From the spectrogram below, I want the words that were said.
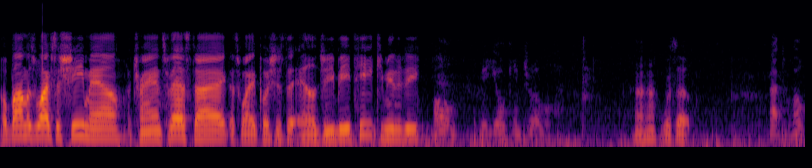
Obama's wife's a she-male, a transvestite. That's why he pushes the LGBT community. oh, New York in trouble. Uh huh. What's up? About to vote.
